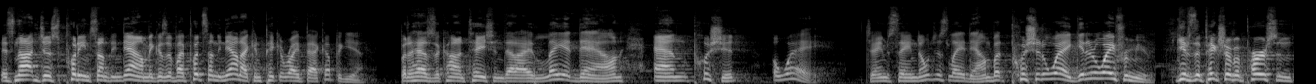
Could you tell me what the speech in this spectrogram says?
It's not just putting something down, because if I put something down, I can pick it right back up again. But it has a connotation that I lay it down and push it away. James saying, don't just lay it down, but push it away. Get it away from you. Gives the picture of a person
